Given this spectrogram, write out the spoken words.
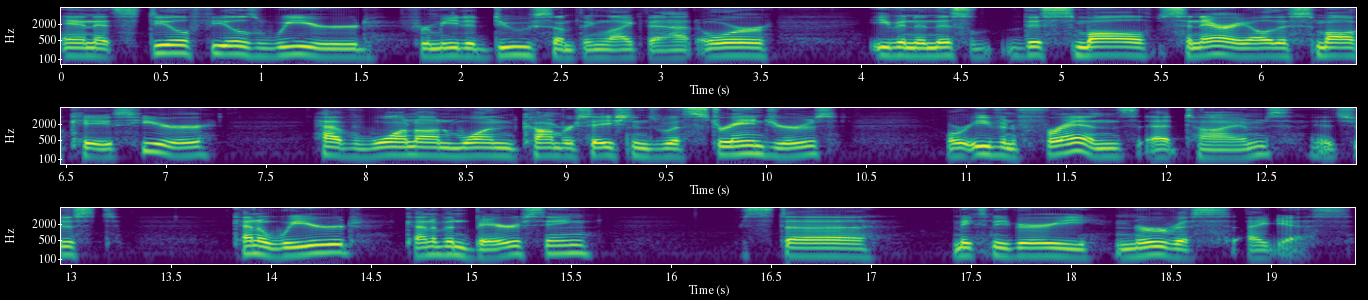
and it still feels weird for me to do something like that. Or even in this, this small scenario, this small case here, have one on one conversations with strangers or even friends at times. It's just kind of weird, kind of embarrassing just uh, makes me very nervous, I guess.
